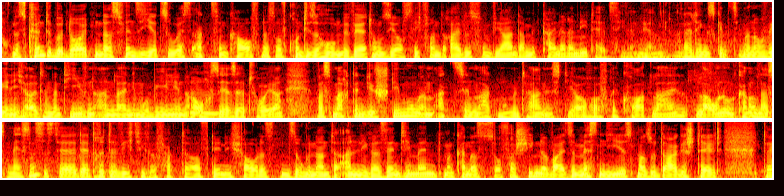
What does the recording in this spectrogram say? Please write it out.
Und das könnte bedeuten, dass wenn Sie jetzt US-Aktien kaufen, dass aufgrund dieser hohen Bewertung Sie auf Sicht von drei bis fünf Jahren damit keine Rendite erzielen werden. Mhm. Allerdings gibt es immer noch wenig Alternativen, Anleihen, Immobilien, auch mhm. sehr, sehr teuer. Was macht denn die Stimmung am Aktienmarkt momentan? Ist die auch auf Rekordlaune und kann man also, das messen? Das ist der, der dritte wichtige Faktor, auf den ich schaue. Das ist ein sogenannter Anlegersentiment. Man kann das auf verschiedene Weise messen. Hier ist mal so dargestellt, da,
